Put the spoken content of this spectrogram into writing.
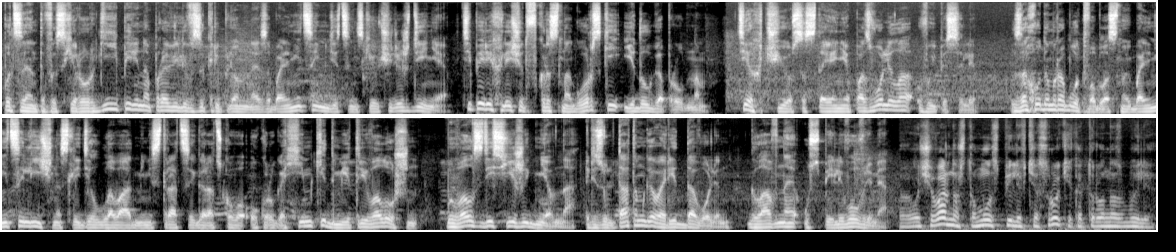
Пациентов из хирургии перенаправили в закрепленное за больницей медицинские учреждения. Теперь их лечат в Красногорске и Долгопрудном. Тех, чье состояние позволило, выписали. За ходом работ в областной больнице лично следил глава администрации городского округа Химки Дмитрий Волошин. Бывал здесь ежедневно. Результатом, говорит, доволен. Главное, успели вовремя. Очень важно, что мы успели в те сроки, которые у нас были.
